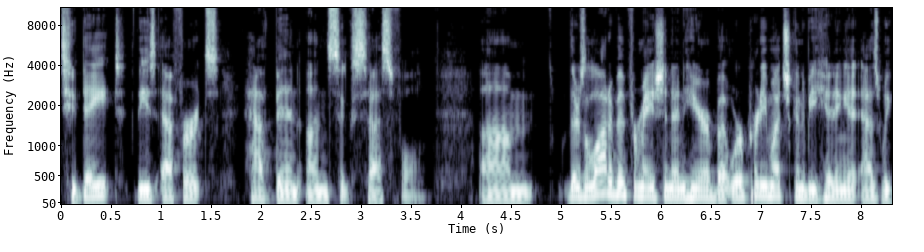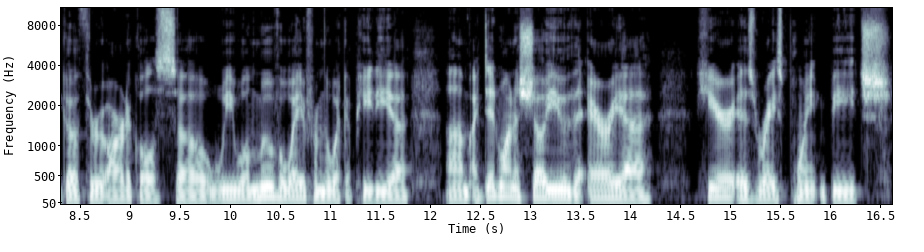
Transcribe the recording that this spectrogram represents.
To date, these efforts have been unsuccessful. Um, there's a lot of information in here, but we're pretty much going to be hitting it as we go through articles. So we will move away from the Wikipedia. Um, I did want to show you the area. Here is Race Point Beach.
